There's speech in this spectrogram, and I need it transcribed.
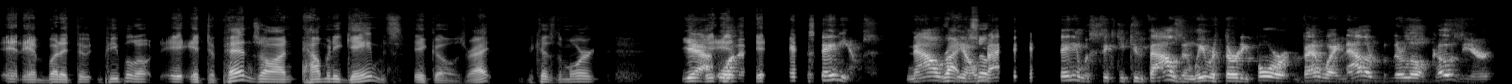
It, it but it people don't it, it depends on how many games it goes right because the more Yeah, it, well, the stadiums. Now, Right, you know, so- back then, the stadium was 62,000. We were 34 Fenway. Now they're, they're a little cozier.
